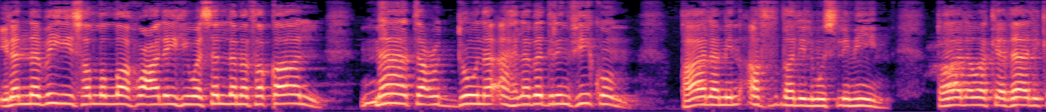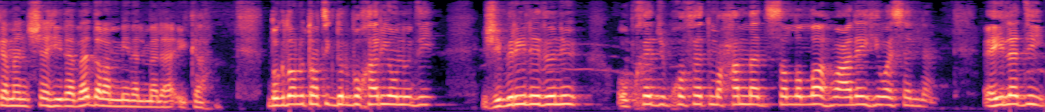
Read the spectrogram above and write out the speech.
إلى النبي صلى الله عليه وسلم فقال ما تعدون أهل بدر فيكم قال من أفضل المسلمين donc dans l'authentique de Bukhari, on nous dit, Jibril est venu auprès du prophète Mohammed sallallahu alayhi wa sallam. Et il a dit,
